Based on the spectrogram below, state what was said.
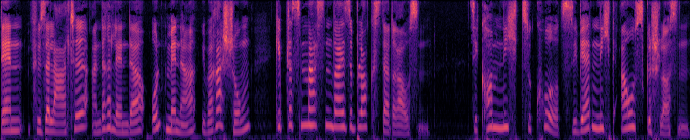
denn für Salate, andere Länder und Männer, Überraschung, gibt es massenweise Blogs da draußen. Sie kommen nicht zu kurz, sie werden nicht ausgeschlossen.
